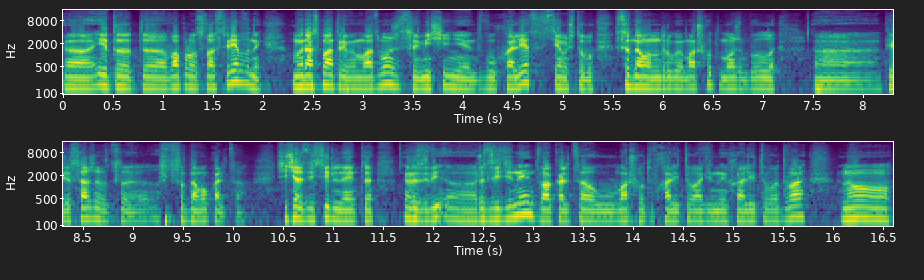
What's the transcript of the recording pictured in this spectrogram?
э, этот э, вопрос востребованный, мы рассматриваем возможность совмещения двух колец с тем, чтобы с одного на другой маршрут можно было э, пересаживаться с одного кольца. Сейчас действительно это разви, э, разведены два кольца у маршрутов Халитова-1 и Халитова Халитова-2. Но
